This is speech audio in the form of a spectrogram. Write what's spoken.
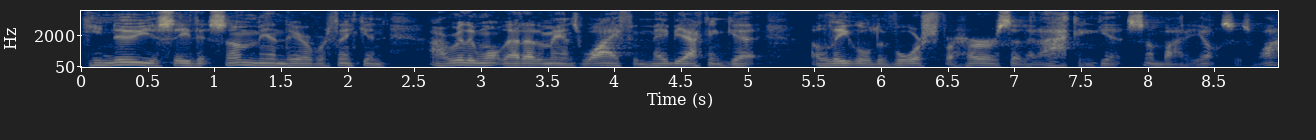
He knew, you see, that some men there were thinking, I really want that other man's wife, and maybe I can get a legal divorce for her so that I can get somebody else's wife.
